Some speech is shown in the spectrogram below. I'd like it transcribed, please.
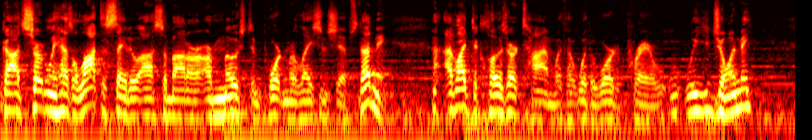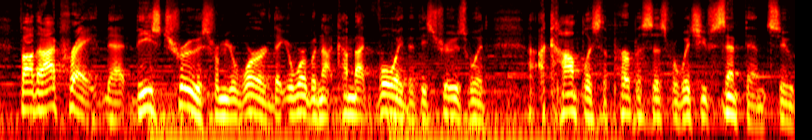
Well, God certainly has a lot to say to us about our, our most important relationships, doesn't He? I'd like to close our time with a, with a word of prayer. Will you join me? Father, I pray that these truths from your word, that your word would not come back void, that these truths would accomplish the purposes for which you've sent them to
